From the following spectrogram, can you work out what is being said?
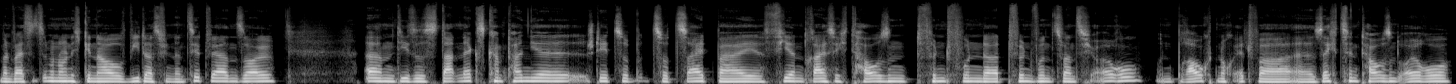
man weiß jetzt immer noch nicht genau, wie das finanziert werden soll. Ähm, diese Start Next Kampagne steht zu, zurzeit bei 34.525 Euro und braucht noch etwa äh, 16.000 Euro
